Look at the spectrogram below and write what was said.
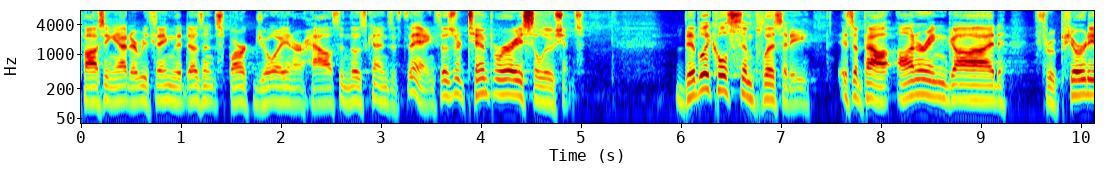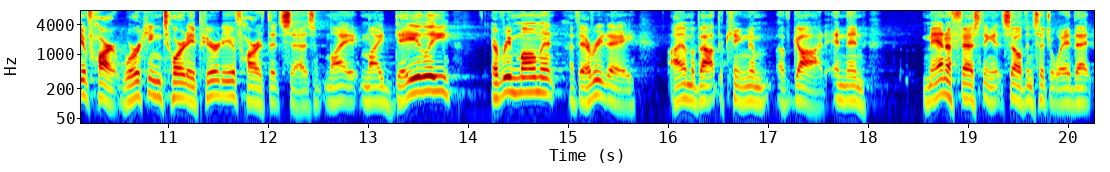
tossing out everything that doesn't spark joy in our house and those kinds of things. Those are temporary solutions. Biblical simplicity is about honoring God through purity of heart, working toward a purity of heart that says, my, my daily, every moment of every day, I am about the kingdom of God. And then manifesting itself in such a way that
